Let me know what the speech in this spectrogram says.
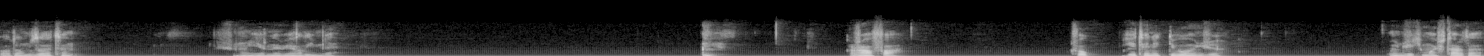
Şu adamı zaten şunun yerine bir alayım da. Rafa. Çok yetenekli bir oyuncu. Önceki maçlarda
